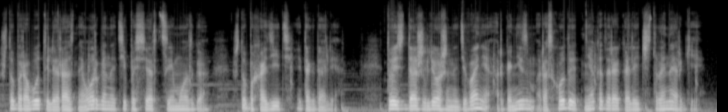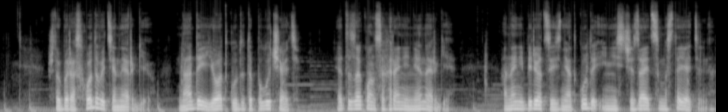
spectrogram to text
чтобы работали разные органы типа сердца и мозга, чтобы ходить и так далее – то есть даже лежа на диване организм расходует некоторое количество энергии. Чтобы расходовать энергию, надо ее откуда-то получать. Это закон сохранения энергии. Она не берется из ниоткуда и не исчезает самостоятельно.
